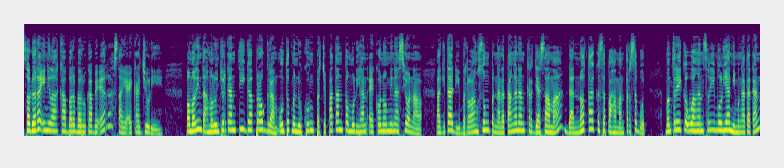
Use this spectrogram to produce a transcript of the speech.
Saudara inilah kabar baru KBR, saya Eka Juli. Pemerintah meluncurkan tiga program untuk mendukung percepatan pemulihan ekonomi nasional. Pagi tadi berlangsung penandatanganan kerjasama dan nota kesepahaman tersebut. Menteri Keuangan Sri Mulyani mengatakan,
